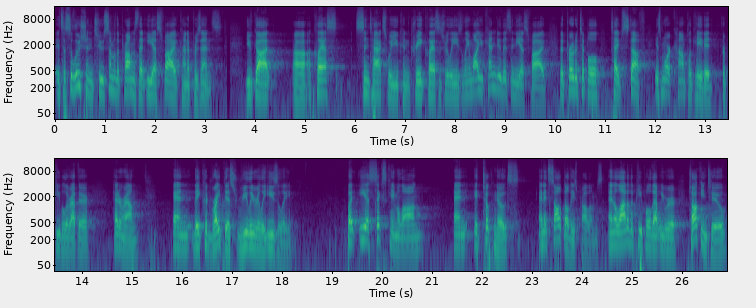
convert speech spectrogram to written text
it's a solution to some of the problems that ES5 kind of presents. You've got uh, a class syntax where you can create classes really easily. And while you can do this in ES5, the prototypal type stuff is more complicated for people to wrap their head around. And they could write this really, really easily. But ES6 came along and it took notes and it solved all these problems. And a lot of the people that we were talking to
